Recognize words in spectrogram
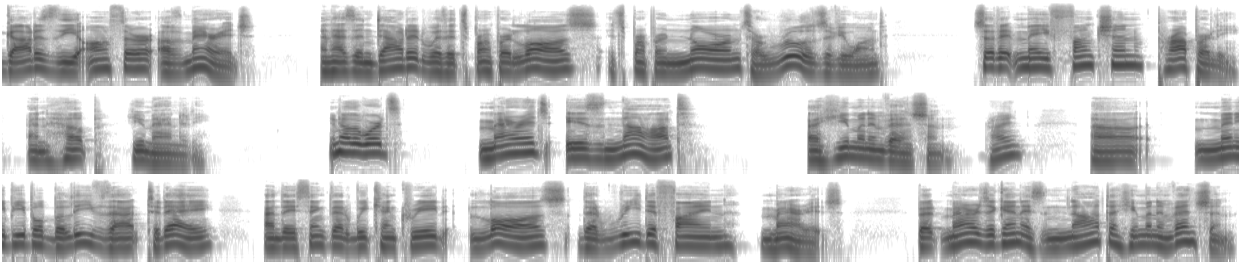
God is the author of marriage and has endowed it with its proper laws, its proper norms, or rules, if you want, so that it may function properly and help humanity. In other words, marriage is not a human invention, right? Uh, many people believe that today, and they think that we can create laws that redefine marriage. But marriage, again, is not a human invention.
